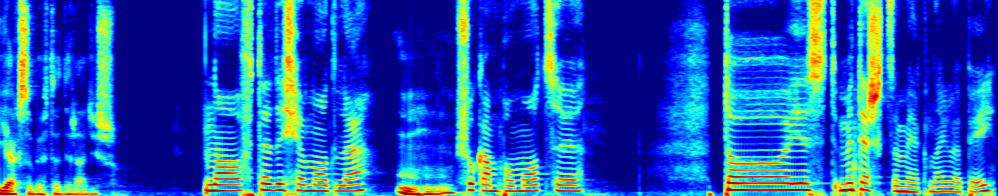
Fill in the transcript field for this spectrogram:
I jak sobie wtedy radzisz? No, wtedy się modlę, Mhm. szukam pomocy. To jest. My też chcemy jak najlepiej.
